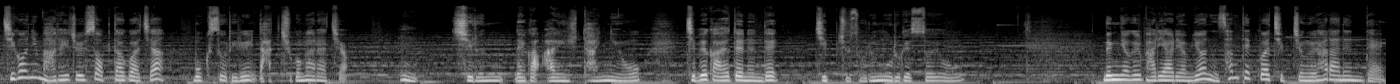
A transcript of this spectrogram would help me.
직원이 말해줄 수 없다고 하자 목소리를 낮추고 말하죠. 음, 실은 내가 아인슈타인이요. 집에 가야 되는데 집 주소를 모르겠어요. 능력을 발휘하려면 선택과 집중을 하라는데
